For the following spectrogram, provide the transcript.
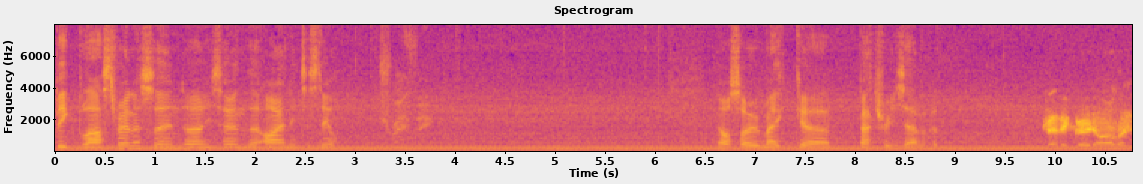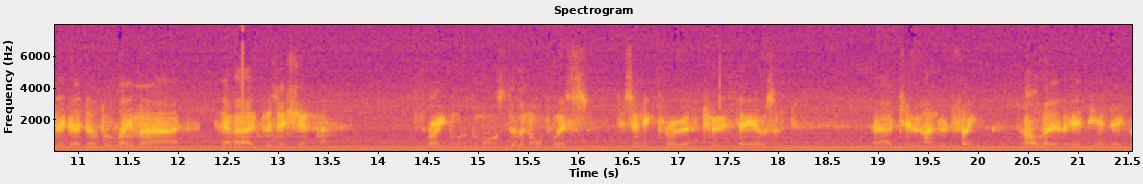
big blast furnace and uh, you turn the iron into steel. They also make uh, batteries out of it. Traffic Great Island, Echo Delta Lima, Navo position 3 nautical miles to the northwest, descending through at 2,200 feet. Hold overhead the NDB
